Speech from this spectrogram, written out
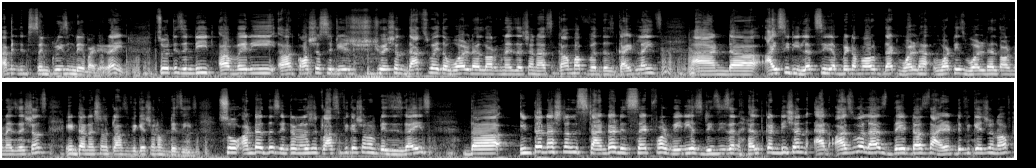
I mean it's increasing day by day right? So it is indeed a very uh, cautious situation. That's why the world health organization has come up with this guidelines. And uh, icd let's see a bit about that world what is world health organization's international classification of disease. So under this international classification of disease disease guys. The international standard is set for various disease and health condition and as well as they does the identification of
